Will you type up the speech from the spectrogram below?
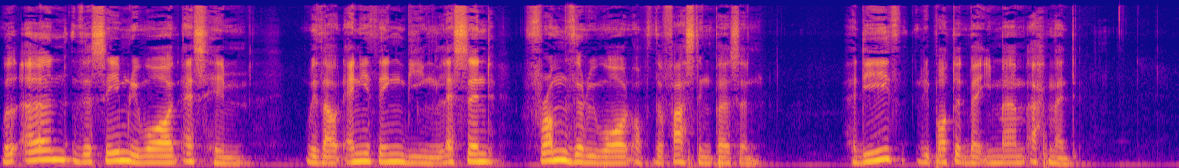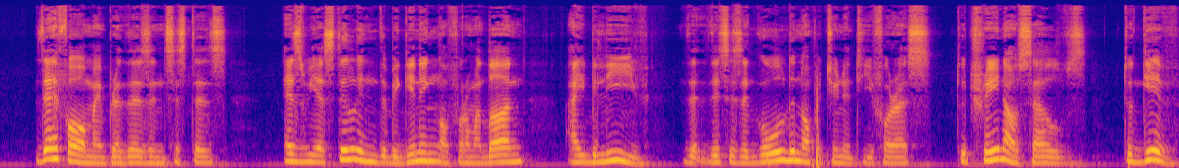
will earn the same reward as him without anything being lessened from the reward of the fasting person. Hadith reported by Imam Ahmad. Therefore, my brothers and sisters, as we are still in the beginning of Ramadan, I believe that this is a golden opportunity for us to train ourselves to give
